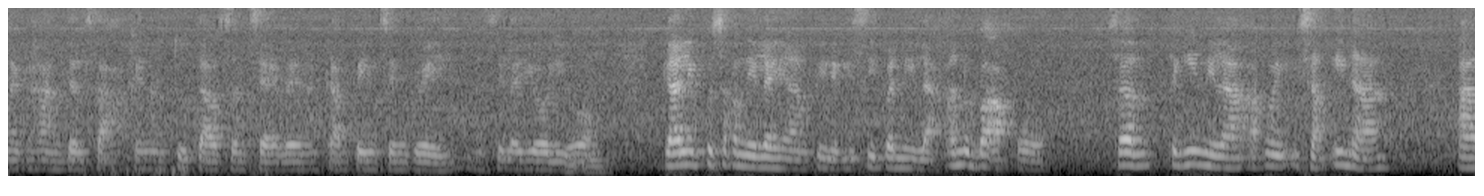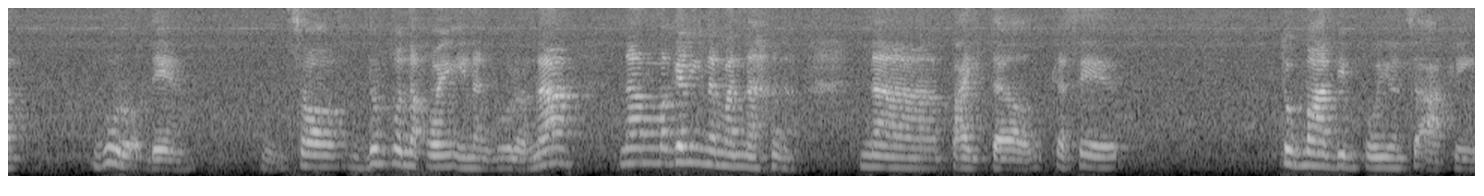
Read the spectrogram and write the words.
nag-handle sa akin ng 2007, ng Campaigns in Gray, na sila Yoli Ong. Galing po sa kanila yan, pinag-isipan nila, ano ba ako? Sa tingin nila, ako ay isang ina at guro din. So, doon ko nakuha yung inang guro na, na magaling naman na, na title kasi tugma din po yun sa aking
